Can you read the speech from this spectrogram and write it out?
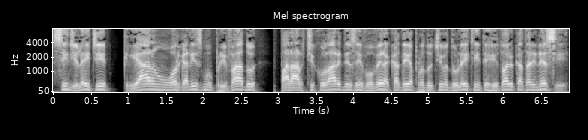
Cindy Leite criaram um organismo privado para articular e desenvolver a cadeia produtiva do leite em território catarinense,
